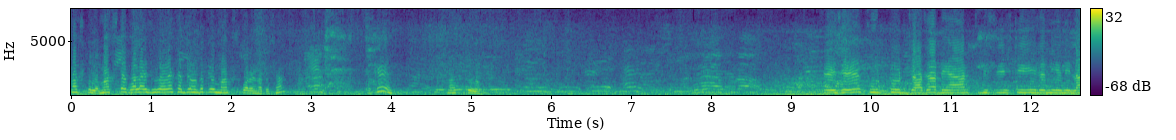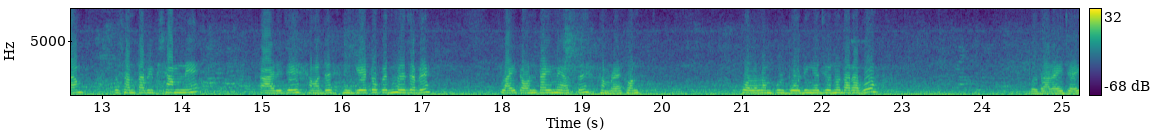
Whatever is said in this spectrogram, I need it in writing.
মাস্ক তুলো। মাস্কটা গলায় ঝুলে রাখার জন্য তো কেউ মাস্ক পরে না তো হ্যাঁ ওকে? মাস্ক তুলো। এই যে ফুড টুট যা যা নেওয়ার মিষ্টি মিষ্টি নিয়ে নিলাম। সুশান্ত আবিব সামনে। আর এই যে আমাদের গেট ওপেন হয়ে যাবে। ফ্লাইট অন টাইমে আছে। আমরা এখন কুয়ালালামপুর বোর্ডিংয়ের জন্য দাঁড়াবো। তো দাঁড়াই যাই।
